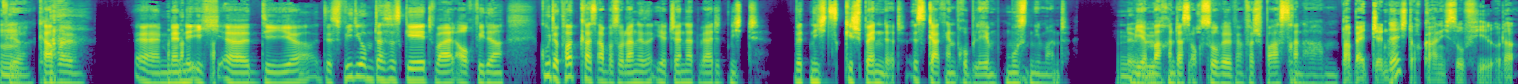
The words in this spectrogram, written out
für Hm. Karol äh, nenne ich äh, die, das Video, um das es geht, weil auch wieder guter Podcast, aber solange ihr gendert werdet, nicht, wird nichts gespendet. Ist gar kein Problem, muss niemand. Nö. wir machen das auch so, weil wir einfach Spaß dran haben. Dabei gender ich doch gar nicht so viel, oder?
